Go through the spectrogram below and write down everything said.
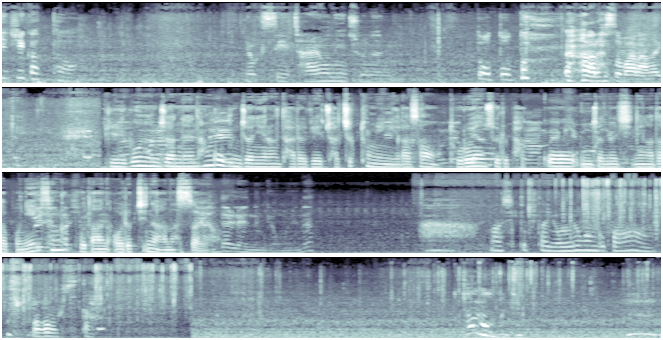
CG 같아. 역시 자연이 주는 또 또 또. 알았어 말 안 할게. 일본 운전은 한국 운전이랑 다르게 좌측 통행이라서 도로 연수를 받고 운전을 진행하다 보니 생각보단 어렵지는 않았어요. 경우에는 맛있겠다. 용용한 거 봐. 먹어봅시다. 처음 먹어보지? 음,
